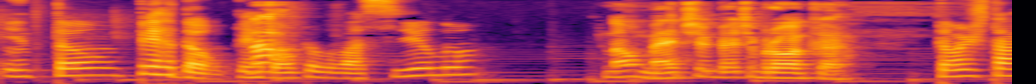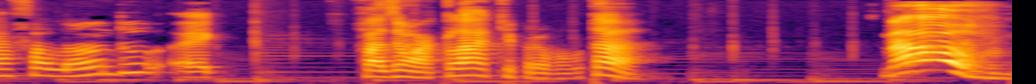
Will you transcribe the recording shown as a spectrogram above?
Então, perdão, perdão Não. pelo vacilo. Não, mete, mete bronca. Então a gente tava falando. É, fazer uma claque para voltar? Não!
